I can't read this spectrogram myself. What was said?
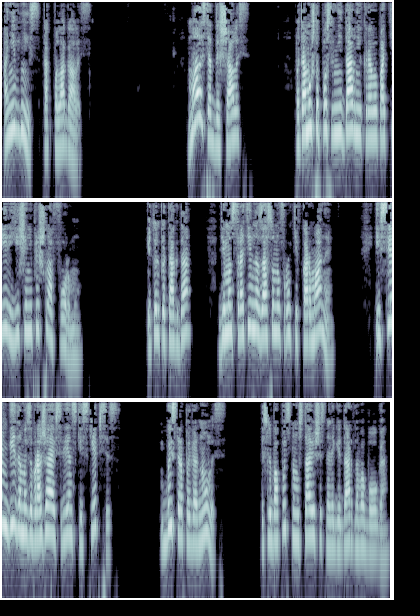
а не вниз, как полагалось. Малость отдышалась, потому что после недавней кровопотери еще не пришла в форму. И только тогда, демонстративно засунув руки в карманы и всем видом изображая вселенский скепсис, быстро повернулась и с любопытством уставившись на легендарного бога.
